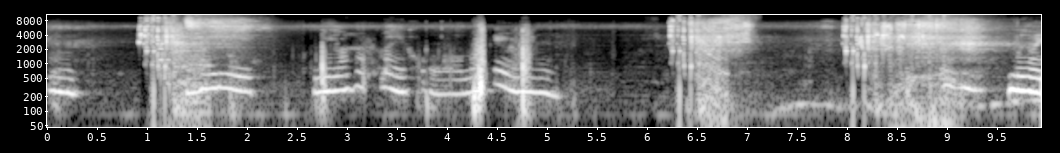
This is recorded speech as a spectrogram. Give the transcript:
อืมให้ดูมีรหัสใหม่ของเรานั่นเอง เหนื่อย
